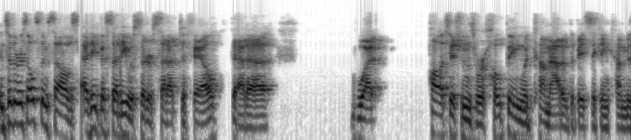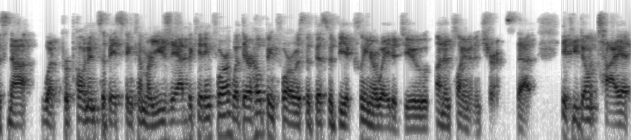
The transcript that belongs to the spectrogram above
And so the results themselves, I think the study was sort of set up to fail. That uh, what politicians were hoping would come out of the basic income is not what proponents of basic income are usually advocating for. What they're hoping for was that this would be a cleaner way to do unemployment insurance. That if you don't tie it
